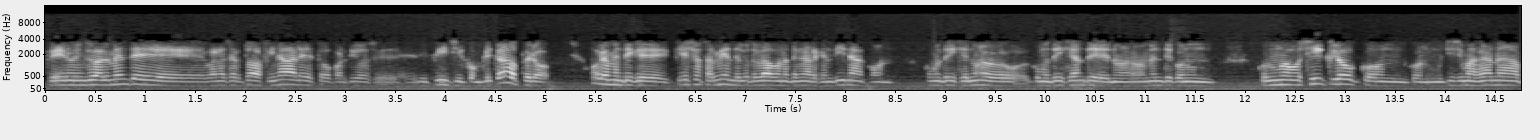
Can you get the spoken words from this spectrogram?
pero indudablemente van a ser todas finales, todos partidos eh, difíciles, complicados, pero obviamente que, ellos también del otro lado van a tener Argentina con, como te dije nuevo, como te dije antes, nuevamente con un con un nuevo ciclo, con, con muchísimas ganas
